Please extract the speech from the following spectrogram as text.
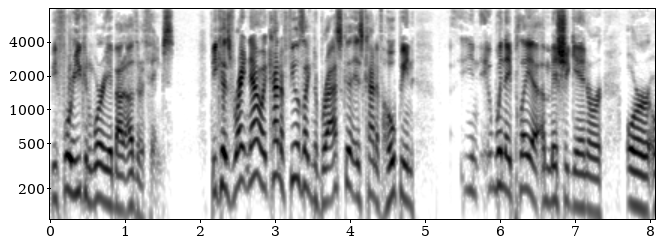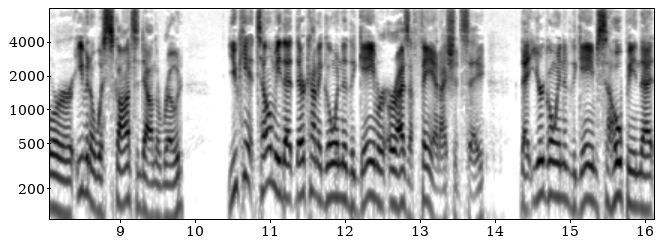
before you can worry about other things. Because right now it kind of feels like Nebraska is kind of hoping when they play a, Michigan or or or even a Wisconsin down the road, you can't tell me that they're kind of going to the game, or, or as a fan, I should say, that you're going into the game hoping that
